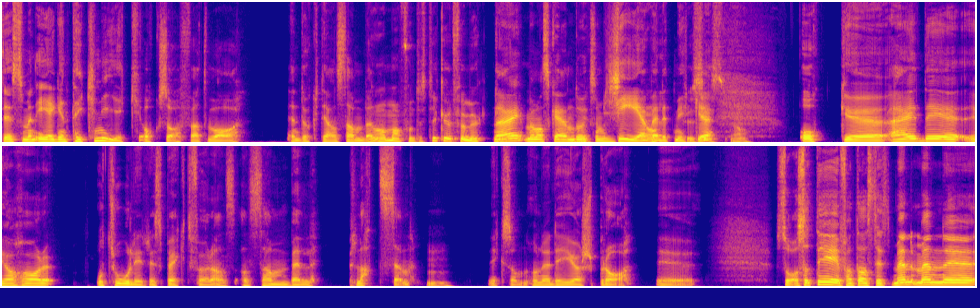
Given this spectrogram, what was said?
det är som en egen teknik också för att vara en duktig ensemble. Ja, man får inte sticka ut för mycket. Nej, men man ska ändå Mm. liksom ge Ja, väldigt mycket. Precis, ja. Och eh, nej, det, jag har otrolig respekt för ens, ensembleplatsen. Mm. Liksom, och när det görs bra. Eh, så, så det är fantastiskt. Men, men eh,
